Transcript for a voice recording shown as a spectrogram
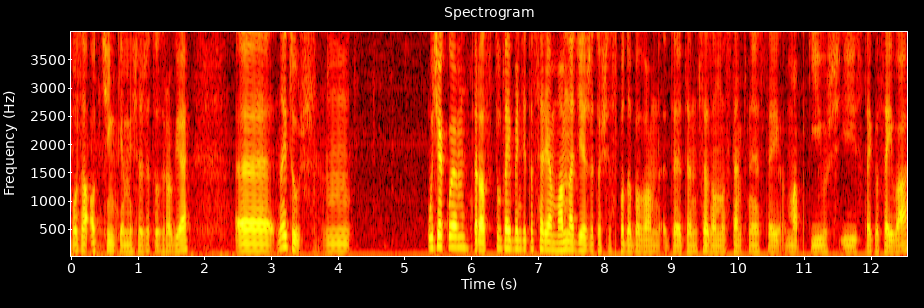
poza odcinkiem myślę, że to zrobię. E, no i cóż, mm, uciekłem, teraz tutaj będzie ta seria. Mam nadzieję, że to się spodoba Wam te, ten sezon następny z tej mapki już i z tego save'a.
